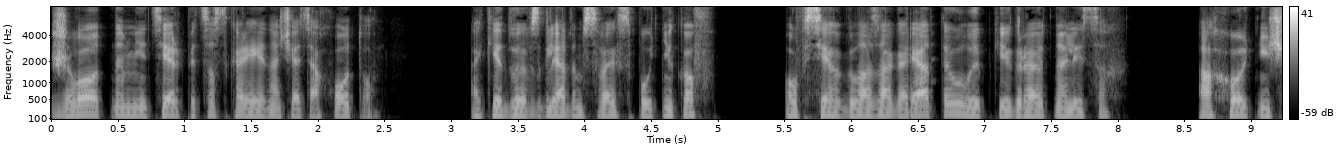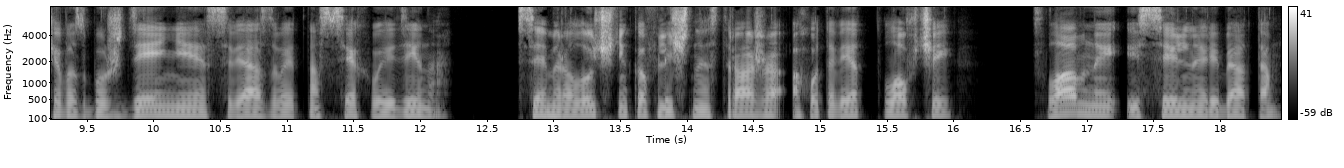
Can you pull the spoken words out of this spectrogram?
Животным не терпится скорее начать охоту. Окидывая взглядом своих спутников, у всех глаза горят и улыбки играют на лицах. Охотничье возбуждение связывает нас всех воедино. Семеро лучников, личная стража, охотовед, ловчий. Славные и сильные ребята.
